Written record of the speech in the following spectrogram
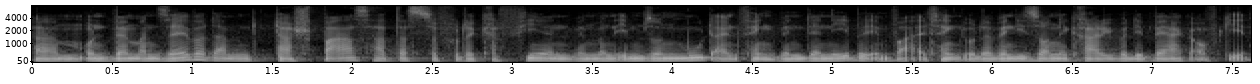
Ähm, und wenn man selber damit, da Spaß hat, das zu fotografieren, wenn man eben so einen Mut einfängt, wenn der Nebel im Wald hängt oder wenn die Sonne gerade über den Berg aufgeht,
